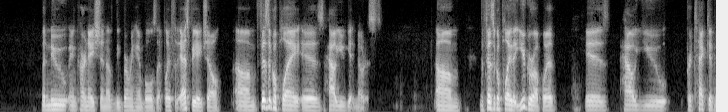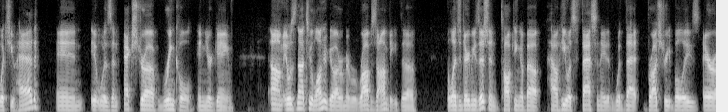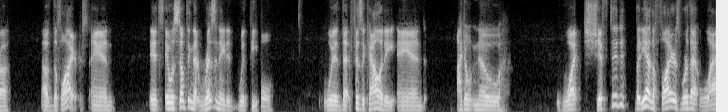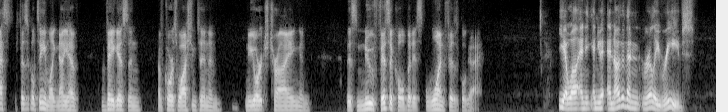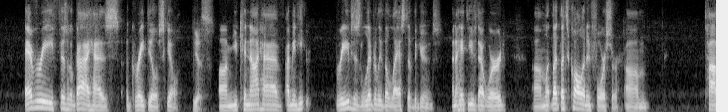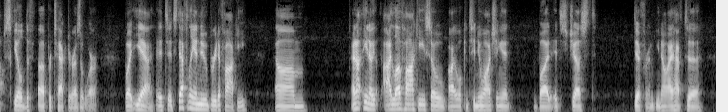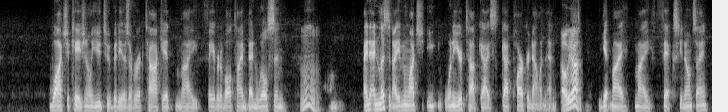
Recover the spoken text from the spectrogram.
the new incarnation of the Birmingham Bulls that play for the SPHL. Um, physical play is how you get noticed. Um, the physical play that you grew up with is how you protected what you had, and it was an extra wrinkle in your game. Um, it was not too long ago. I remember Rob Zombie, the the legendary musician, talking about how he was fascinated with that Broad Street Bullies era of the Flyers, and it's it was something that resonated with people with that physicality, and I don't know what shifted, but yeah, the Flyers were that last physical team. Like now you have Vegas and of course Washington and New York's trying and this new physical, but it's one physical guy. Yeah, well, and and you and other than really Reaves, every physical guy has a great deal of skill. Yes. Um, you cannot have. I mean, he Reaves is literally the last of the goons, and I hate to use that word. Um, let, let us call it enforcer, um, top skilled def- uh, protector, as it were. But yeah, it's it's definitely a new breed of hockey. Um, and I, you know, I love hockey, so I will continue watching it. But it's just different. You know, I have to watch occasional YouTube videos of Rick Tocchet, my favorite of all time, Behn Wilson. Hmm. Um, and and listen, I even watch one of your top guys, Scott Parker, now and then Oh yeah. to get my my fix. You know what I'm saying?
